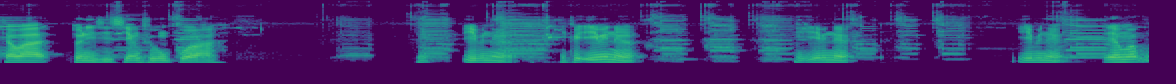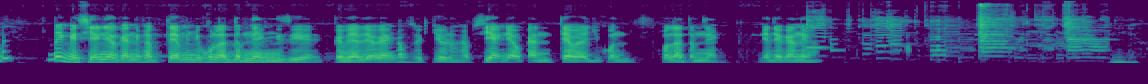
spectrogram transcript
แต่ว่าตัวนี้สิเสียงสูงกว่านี่ E minor นี่ก็ E minor นี่ E minor E minor เหนือเรียกว่าเป็นก็เสียงเดียวกันนะครับแต่มันอยู่คนละตำแหน่งซื่อๆก็แบบเดียวกันกับสเกลนะครับเสียงเดียวกันแต่ว่าอยู่คนคนละตำแหน่งเดียวกันเลยครับ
